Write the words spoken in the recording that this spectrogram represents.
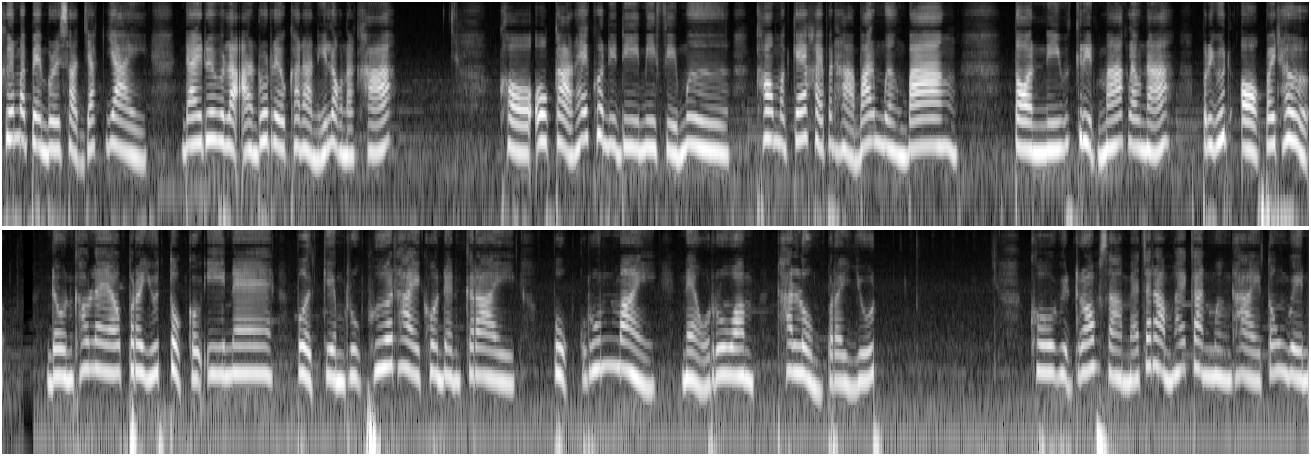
ขึ้นมาเป็นบริษัทยักษ์ใหญ่ ได้ด้วยเวลาอันรวดเร็วขนาดนี้หรอกนะคะขอโอกาสให้คนดีๆ มีฝีมือ เข้ามาแก้ไขปัญหาบ้านเมืองบ้าง ตอนนี้วิกฤตมากแล้วนะ ประยุทธ์ออกไปเถอะ โดนเข้าแล้วประยุทธ์ตกเก้าอี้แน่ เปิดเกมรุกเพื่อไทยคนเดินไกล ปลุกรุ่นใหม่ แนวร่วม ถล่มประยุทธ์ โควิดรอบ3แม้จะทำให้การเมืองไทยต้องเว้น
